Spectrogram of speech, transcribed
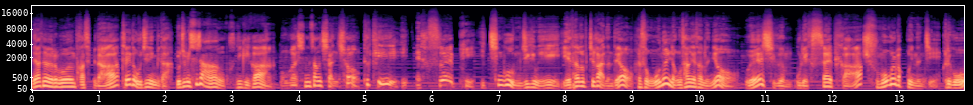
안녕하세요 여러분. 반갑습니다. 트레이더 우진입니다. 요즘 시장 분위기가 뭔가 심상치 않죠? 특히 이 XRP 이 친구 움직임이 예사롭지가 않은데요. 그래서 오늘 영상에서는요 왜 지금 우리 XRP가 주목을 받고 있는지 그리고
